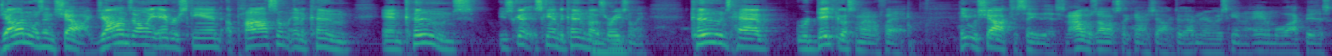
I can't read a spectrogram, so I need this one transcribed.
John was in shock. John's only ever skinned a possum and a coon, and coons, you skinned a coon most mm -hmm. recently. Coons have ridiculous amount of fat. he was shocked to see this, and I was honestly kind of shocked too. I've never skinned an animal like this.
